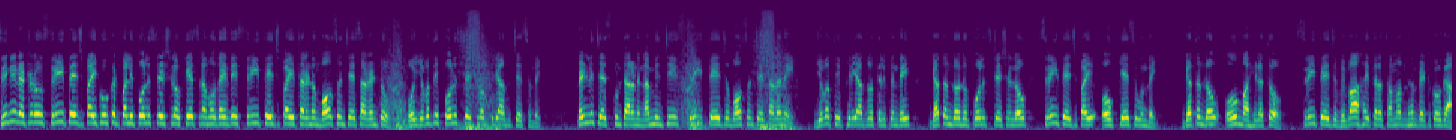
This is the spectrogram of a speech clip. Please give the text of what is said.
సినీ నటుడు శ్రీ తేజ్ పై కూకట్పల్లి పోలీస్ స్టేషన్లో కేసు నమోదైంది. శ్రీతేజ్ పై తనను మోసం చేశాడంటూ ఓ యువతి పోలీస్ స్టేషన్లో ఫిర్యాదు చేసింది. పెళ్ళి చేసుకుంటారని నమ్మించి శ్రీ తేజ్ మోసం చేశాడని యువతి ఫిర్యాదులో తెలిపింది. గతంలోనూ పోలీస్ స్టేషన్లో శ్రీ తేజ్ పై ఓ కేసు ఉంది. గతంలో ఓ మహిళతో శ్రీ తేజ్ వివాహేతర సంబంధం పెట్టుకోగా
